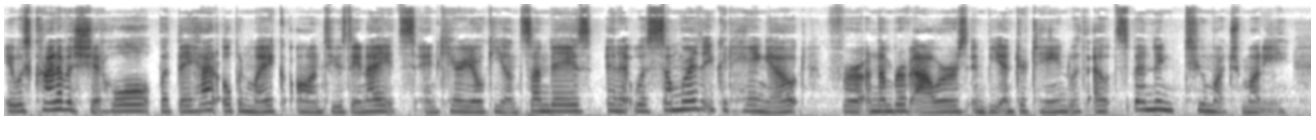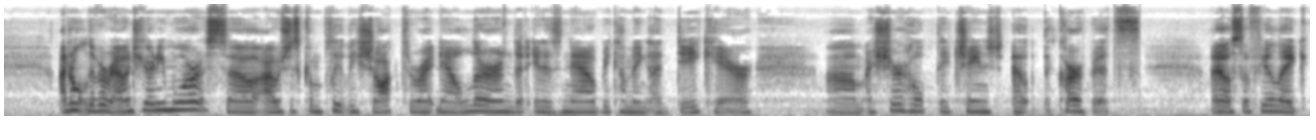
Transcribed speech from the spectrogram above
It was kind of a shithole, but they had open mic on Tuesday nights and karaoke on Sundays, and it was somewhere that you could hang out for a number of hours and be entertained without spending too much money. I don't live around here anymore, so I was just completely shocked to right now learn that it is now becoming a daycare. Um, I sure hope they changed out the carpets. I also feel like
